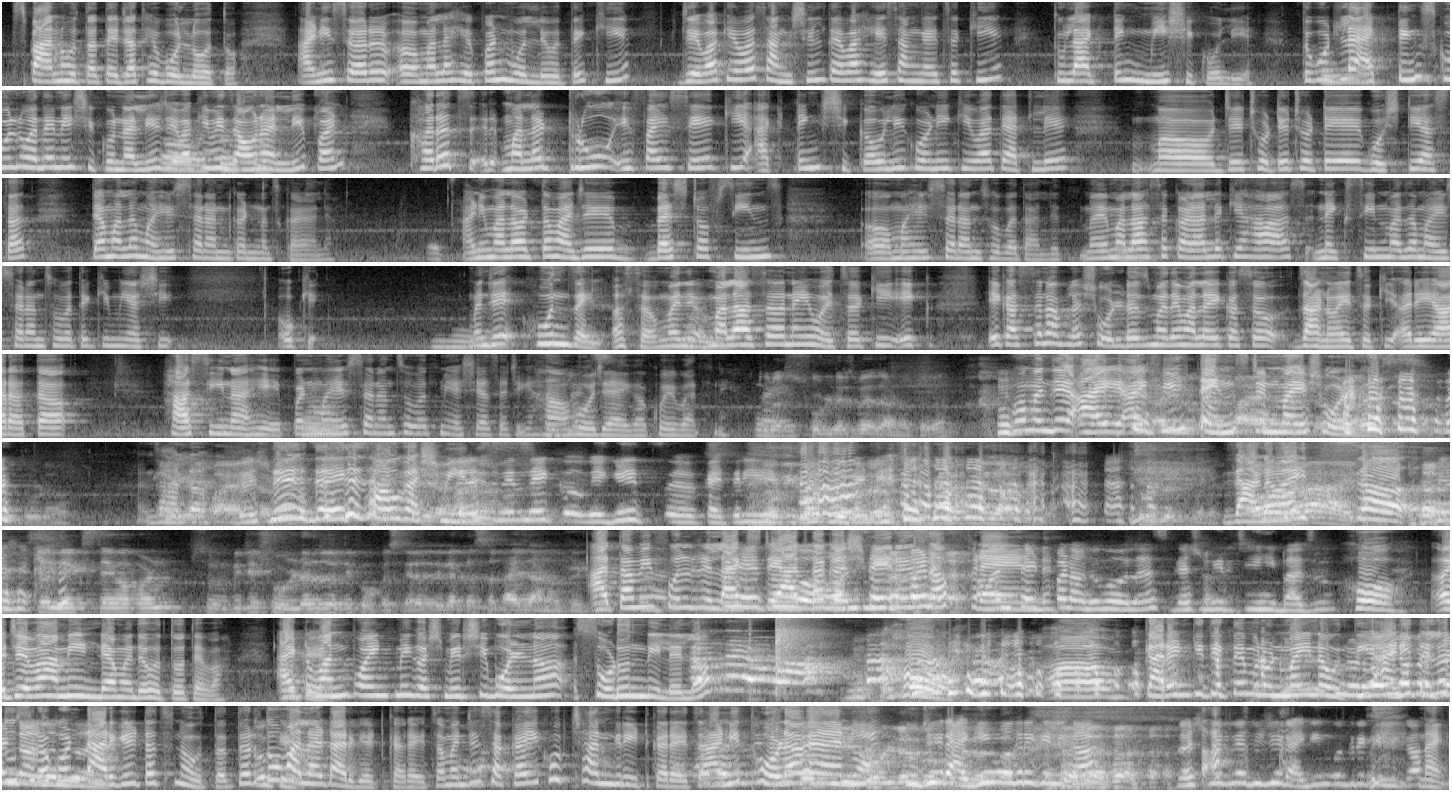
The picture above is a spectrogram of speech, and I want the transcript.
स्पॅन होता त्याच्यात हे बोललो होतो. आणि सर अ, मला हे पण बोलले होते की जेव्हा केव्हा सांगशील तेव्हा हे सांगायचं की तुला ॲक्टिंग मी शिकवली आहे तू कुठल्या ॲक्टिंग स्कूलमध्ये नाही शिकून आली जेव्हा की मी जाऊन आली. पण खरंच मला ट्रू इफ आय से की ॲक्टिंग शिकवली कोणी किंवा त्यातले जे छोटे छोटे गोष्टी असतात त्या मला महेश सरांकडनंच कळाल्या. आणि मला वाटतं माझे बेस्ट ऑफ सीन्स महेश सरांसोबत आलेत. म्हणजे मला असं कळालं की हा नेक्स्ट सीन माझा महेश सरांसोबत आहे की मी अशी ओके म्हणजे होऊन जाईल असं. म्हणजे मला असं नाही व्हायचं की एक एक असतं ना आपल्या शोल्डर्समध्ये मला एक असं जाणवायचं की अरे यार आता हा सीन आहे पण महेश सरांसोबत मी अशी असायची की हा हो जाएगा कोई बात नाही. हो म्हणजे I I feel tensed in my shoulders झालं. is. एक वेगळीच अं, काहीतरी हे पकडली. जाणवायचं. नेक्स्ट टाइम आपण सुरभीच्या शोल्डर वरती फोकस करायचं तिला कसं काय जाणवतं आता मी फुल हे रिलॅक्स्ड तू आहे. आता काश्मीर इज पण- अ on फ्रेंड set पण अनुभवलंस काश्मीरची ही बाजू? हो अ, जेव्हा आम्ही इंडियामध्ये होतो तेव्हा. ऍट वन पॉइंट मी काश्मीरशी बोलणं सोडून दिलेलं. हो. अं, कारण की तिथे मृण्मयी नव्हती आणि त्याला दुसरं कोण. टार्गेटच नव्हतं. तर तो. मला टार्गेट करायचा. म्हणजे सकाळी खूप छान ग्रीट करायचा. आणि थोड्या वेळाने तुझी रॅगिंग वगैरे केली का? रश्मीने तुझी रॅगिंग वगैरे केली का? नाही.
